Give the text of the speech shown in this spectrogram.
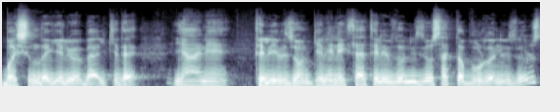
başında geliyor belki de. Yani televizyon, geleneksel televizyon izliyorsak da buradan izliyoruz.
